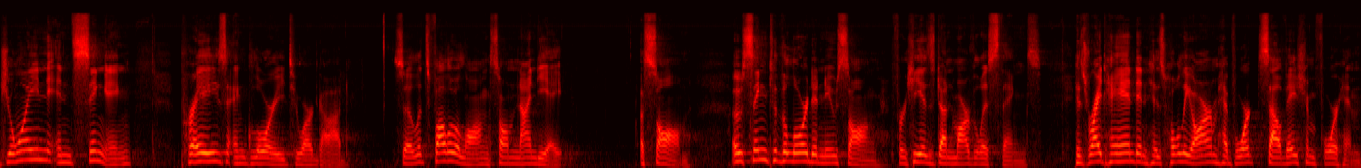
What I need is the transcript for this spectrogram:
join in singing praise and glory to our God. So let's follow along Psalm 98, a psalm. Oh, sing to the Lord a new song, for he has done marvelous things. His right hand and his holy arm have worked salvation for him.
